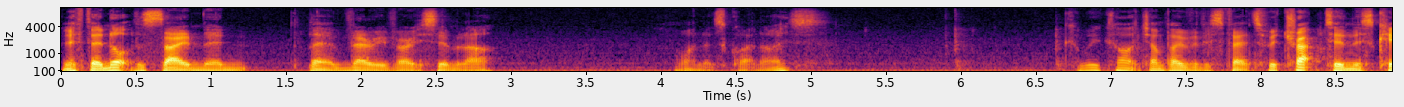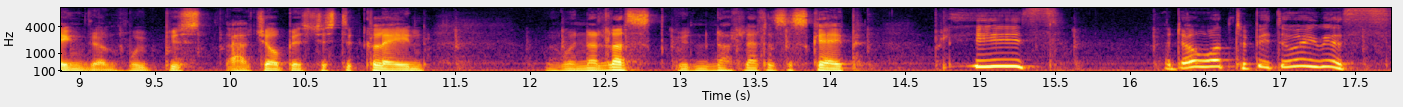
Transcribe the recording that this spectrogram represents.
And if they're not the same, then they're very, very similar. One that's quite nice. We can't jump over this fence. We're trapped in this kingdom. We just our job is just to clean. We will not let will not let us escape. Please, I don't want to be doing this.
